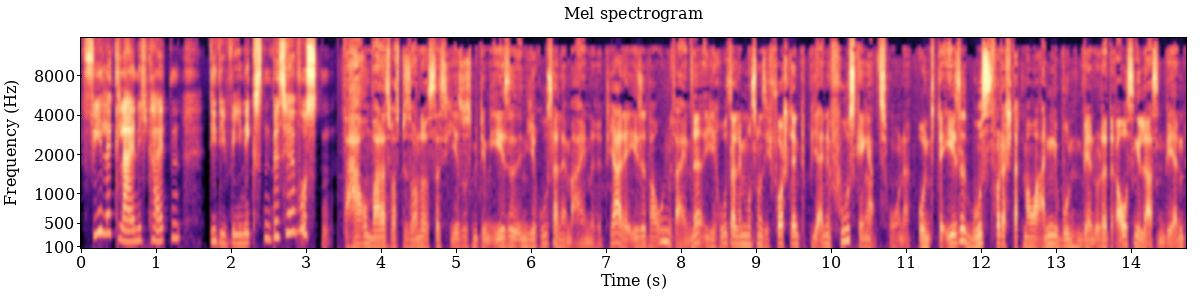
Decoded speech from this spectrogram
viele Kleinigkeiten, die die wenigsten bisher wussten. Warum war das was Besonderes, dass Jesus mit dem Esel in Jerusalem einritt? Ja, der Esel war unrein. Ne? Jerusalem muss man sich vorstellen wie eine Fußgängerzone. Und der Esel muss vor der Stadtmauer angebunden werden oder draußen gelassen werden.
